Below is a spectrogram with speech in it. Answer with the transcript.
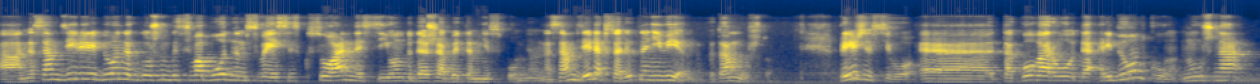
а на самом деле ребенок должен быть свободным своей сексуальности, и он бы даже об этом не вспомнил. На самом деле абсолютно неверно, потому что прежде всего э, такого рода ребенку нужно,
